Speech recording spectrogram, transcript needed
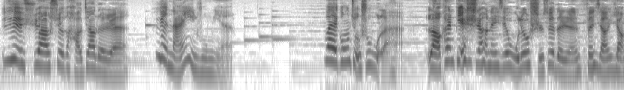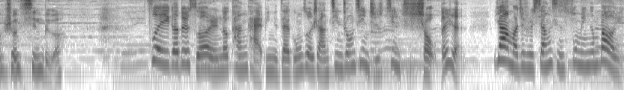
越需要睡个好觉的人，越难以入眠。外公九十五了哈，老看电视上那些五六十岁的人分享养生心得。做一个对所有人都慷慨，并且在工作上尽忠尽职尽守的人，要么就是相信宿命跟报应，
